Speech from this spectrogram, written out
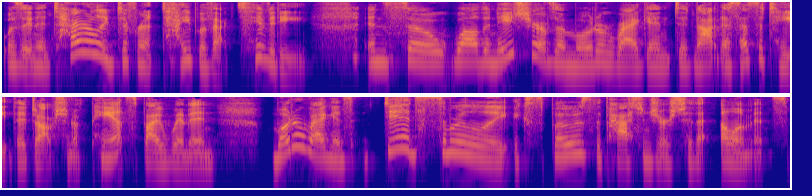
was an entirely different type of activity. And so, while the nature of the motor wagon did not necessitate the adoption of pants by women, motor wagons did similarly expose the passengers to the elements.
